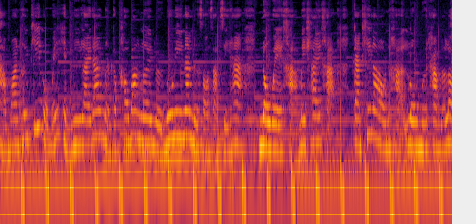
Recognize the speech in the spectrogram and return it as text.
3 วัน เฮ้ยพี่หนูไม่เห็นมีรายได้เหมือนกับเขาบ้างเลย หรือนู่นนี่นั่น 1 2 3 4 5 no way ค่ะ ไม่ใช่ค่ะ การที่เรานะคะลงมือทำแล้วเรา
